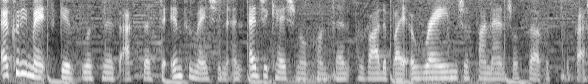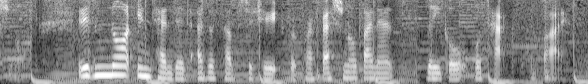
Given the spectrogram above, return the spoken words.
Equity Mates gives listeners access to information and educational content provided by a range of financial service professionals. It is not intended as a substitute for professional finance, legal, or tax advice.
